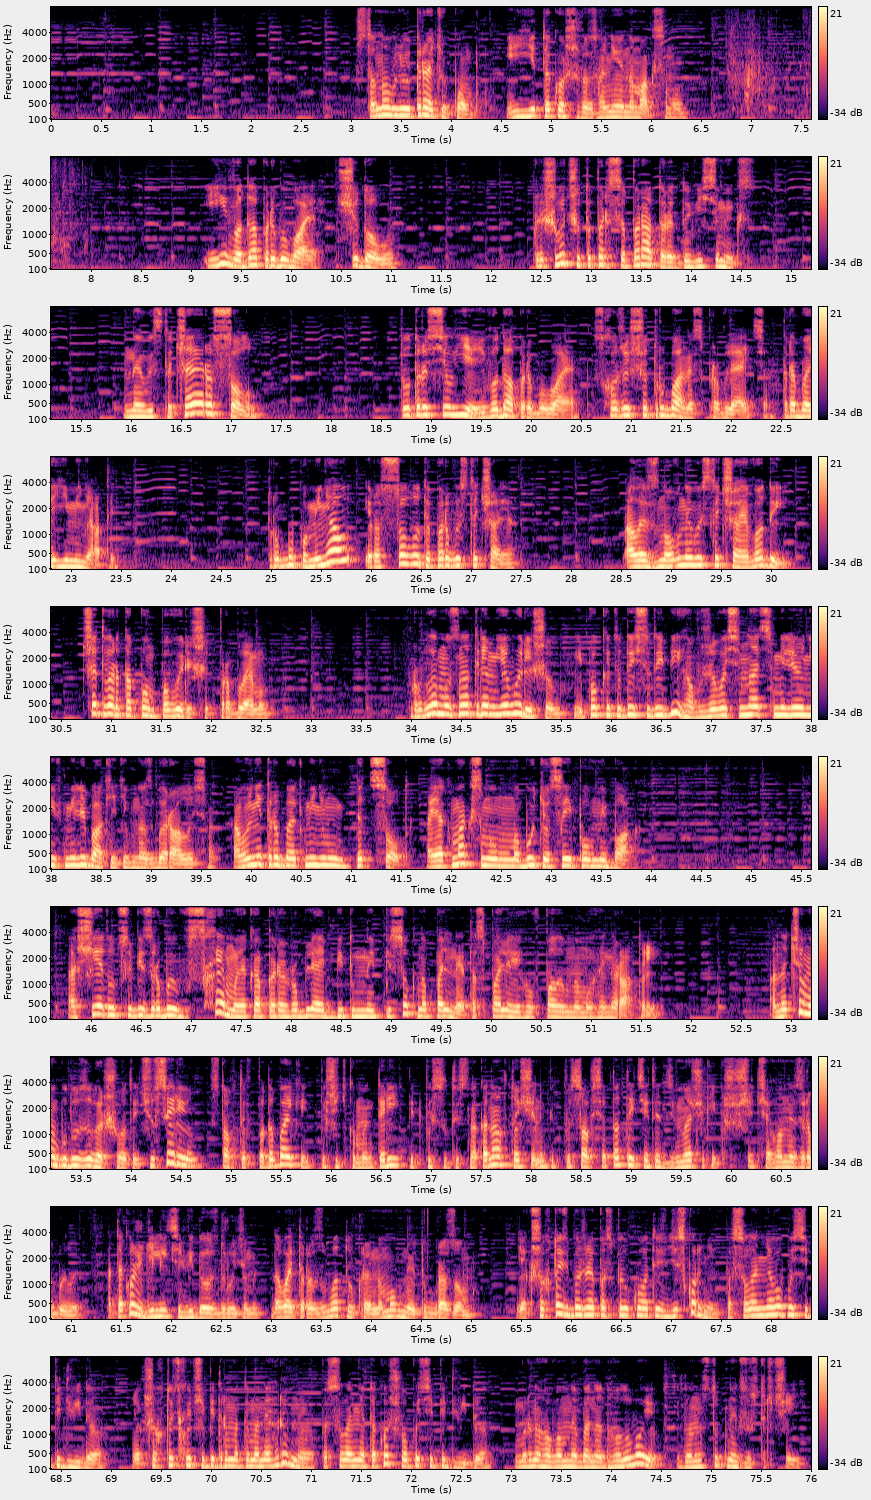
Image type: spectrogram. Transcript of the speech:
Встановлюю третю помпу і її також розганяю на максимум. І вода прибуває. Чудово. Пришвидшу тепер сепаратори до 8х. Не вистачає розсолу. Тут розсіл є і вода прибуває. Схоже, що труба не справляється. Треба її міняти. Трубу поміняв і розсолу тепер вистачає. Але знов не вистачає води. Четверта помпа вирішить проблему. Проблему з натрієм я вирішив, і поки туди-сюди бігав, вже 18 мільйонів мілібакетів назбиралося, а мені треба як мінімум 500, а як максимум, мабуть, оцей повний бак. А ще я тут собі зробив схему, яка переробляє бітумний пісок на пальне та спалює його в паливному генераторі. А на цьому буду завершувати цю серію. Ставте вподобайки, пишіть коментарі, підписуйтесь на канал, хто ще не підписався, та тицяйте дзвіночок, якщо ще цього не зробили. А також діліться відео з друзями. Давайте розвивати україномовний ютуб разом. Якщо хтось бажає поспілкуватись в Діскорді, посилання в описі під відео. Якщо хтось хоче підтримати мене гривнею, посилання також в описі під відео. Мирного вам неба над головою і до наступних зустрічей.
